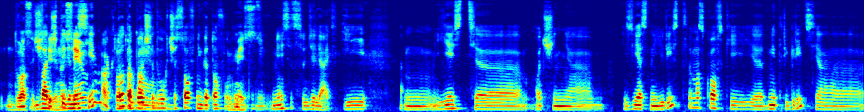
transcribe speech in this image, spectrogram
24, 24 на 7, 7 а, а кто-то, больше двух часов не готов в месяц, в месяц уделять. И есть э, очень э, известный юрист московский э, Дмитрий Гриц, я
